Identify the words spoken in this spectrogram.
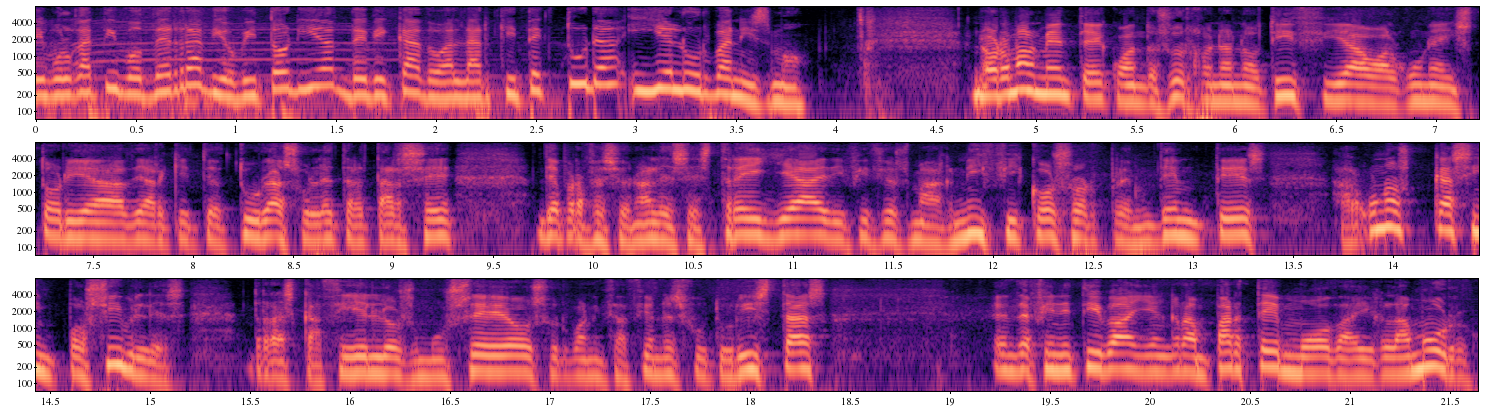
Divulgativo de Radio Vitoria dedicado a la arquitectura y el urbanismo. Normalmente, cuando surge una noticia o alguna historia de arquitectura, suele tratarse de profesionales estrella, edificios magníficos, sorprendentes, algunos casi imposibles, rascacielos, museos, urbanizaciones futuristas, en definitiva y en gran parte moda y glamour.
